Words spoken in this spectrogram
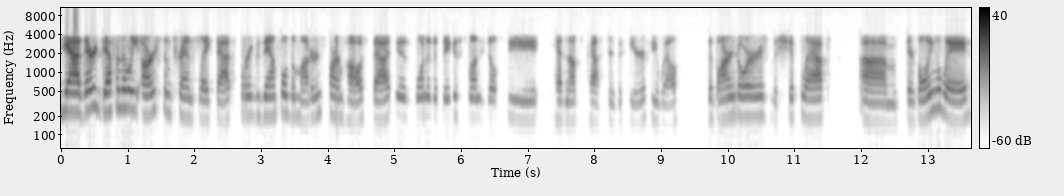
Yeah, there definitely are some trends like that. For example, the modern farmhouse, that is one of the biggest ones you'll see heading out to pasture this year, if you will. The barn doors, the shiplap, um, they're going away.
